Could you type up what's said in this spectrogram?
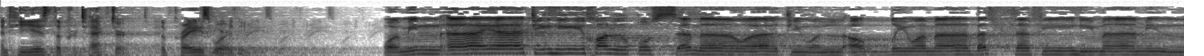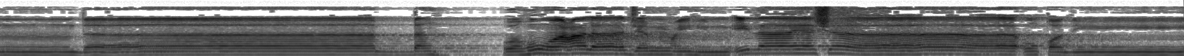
And He is the protector, the praiseworthy. ومن آياته خلق السماوات والأرض وما بث فيهما من دابة وهو على جمعهم اذا يشاء قدير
